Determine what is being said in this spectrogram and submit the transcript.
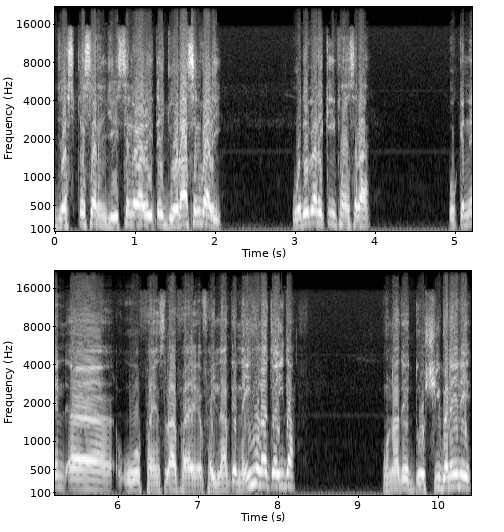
ਜਸਟਿਸ ਰਣਜੀਤ ਸਿੰਘ ਵਾਲੀ ਤੇ ਜੋਰਾ ਸਿੰਘ ਵਾਲੀ, ਉਹਦੇ ਬਾਰੇ ਕੀ ਫੈਸਲਾ ਉਹ ਕਿੰਨੇ ਉਹ ਫੈਸਲਾ ਫੈ- ਫਾਈਲਾਂ ਤੇ ਨਹੀਂ ਹੋਣਾ ਚਾਹੀਦਾ। ਉਹਨਾਂ ਦੇ ਦੋਸ਼ੀ ਬਣੇ ਨੇ।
